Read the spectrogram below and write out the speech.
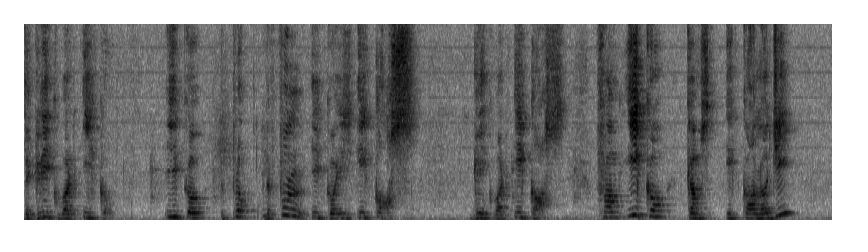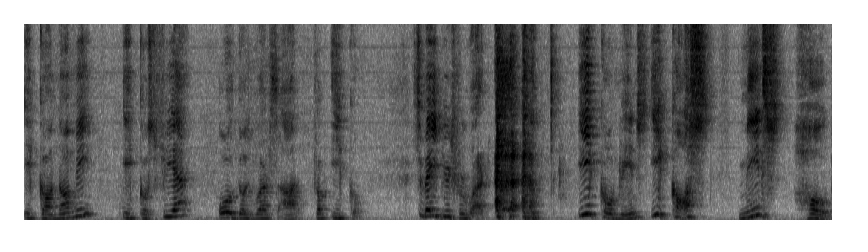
The Greek word eco. Eco, the, the full eco is ecos. Greek word ecos. From eco comes ecology, economy, ecosphere. All those words are from eco. It's a very beautiful word. eco means, ecos means home.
